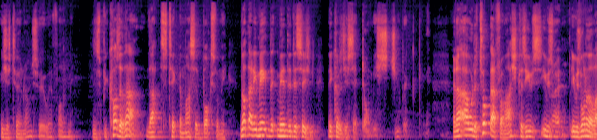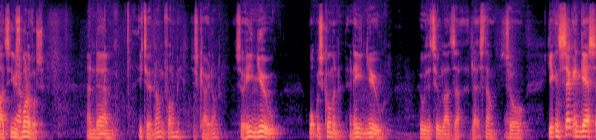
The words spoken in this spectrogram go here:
He just turned around straight away, and followed me. It's because of that that's ticked a massive box for me. Not that he made the, made the decision. They could have just said, "Don't be stupid." And I, I would have took that from Ash because he was he was Right. he was one of the lads. He was Yeah. one of us, and um, he turned around and followed me. Just carried on. So he knew what was coming, and he knew who were the two lads that had let us down. So you can second guess.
